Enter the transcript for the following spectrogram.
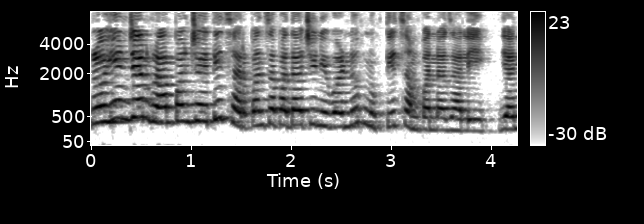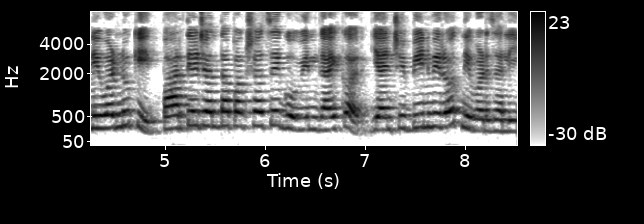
रोहिंजन ग्रामपंचायतीत सरपंच पदाची निवडणूक नुकतीच संपन्न झाली. या निवडणुकीत भारतीय जनता पक्षाचे गोविंद गायकर यांची बिनविरोध निवड झाली.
